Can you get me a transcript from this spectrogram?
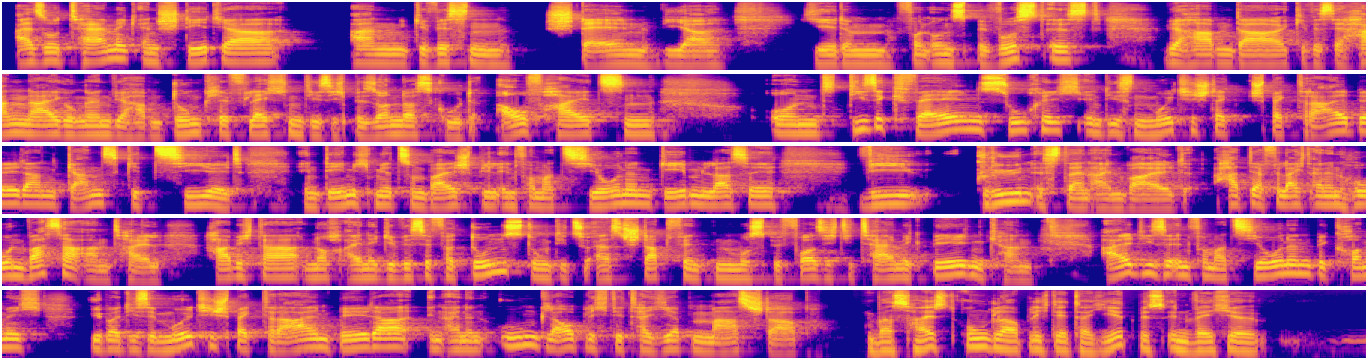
Also Thermik entsteht ja an gewissen Stellen, wie ja jedem von uns bewusst ist. Wir haben da gewisse Hangneigungen, wir haben dunkle Flächen, die sich besonders gut aufheizen. Und diese Quellen suche ich in diesen Multispektralbildern ganz gezielt, indem ich mir zum Beispiel Informationen geben lasse, wie grün ist denn ein Wald? Hat der vielleicht einen hohen Wasseranteil? Habe ich da noch eine gewisse Verdunstung, die zuerst stattfinden muss, bevor sich die Thermik bilden kann? All diese Informationen bekomme ich über diese multispektralen Bilder in einen unglaublich detaillierten Maßstab. Was heißt unglaublich detailliert? Bis in welche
